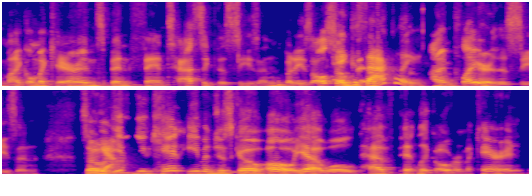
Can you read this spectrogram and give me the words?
Michael McCarron's been fantastic this season, but he's also exactly time player this season. So yeah. you can't even just go, oh yeah, we'll have Pitlick over McCarron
